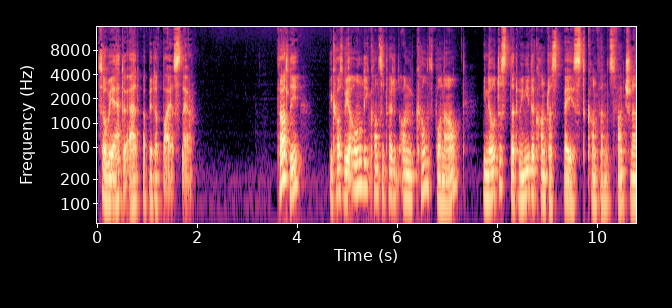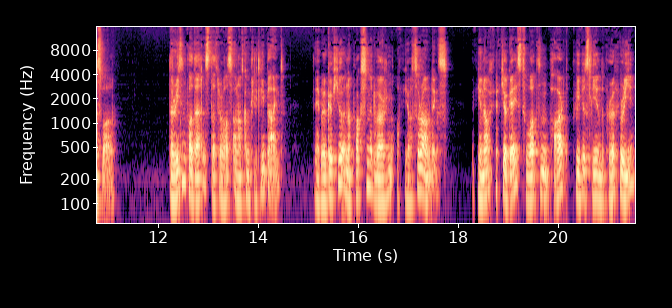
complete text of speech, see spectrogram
So we had to add a bit of bias there. Thirdly, because we are only concentrated on cones for now, we noticed that we need a contrast-based confidence function as well. The reason for that is that the rods are not completely blind. They will give you an approximate version of your surroundings. If you now shift your gaze towards a part previously in the periphery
